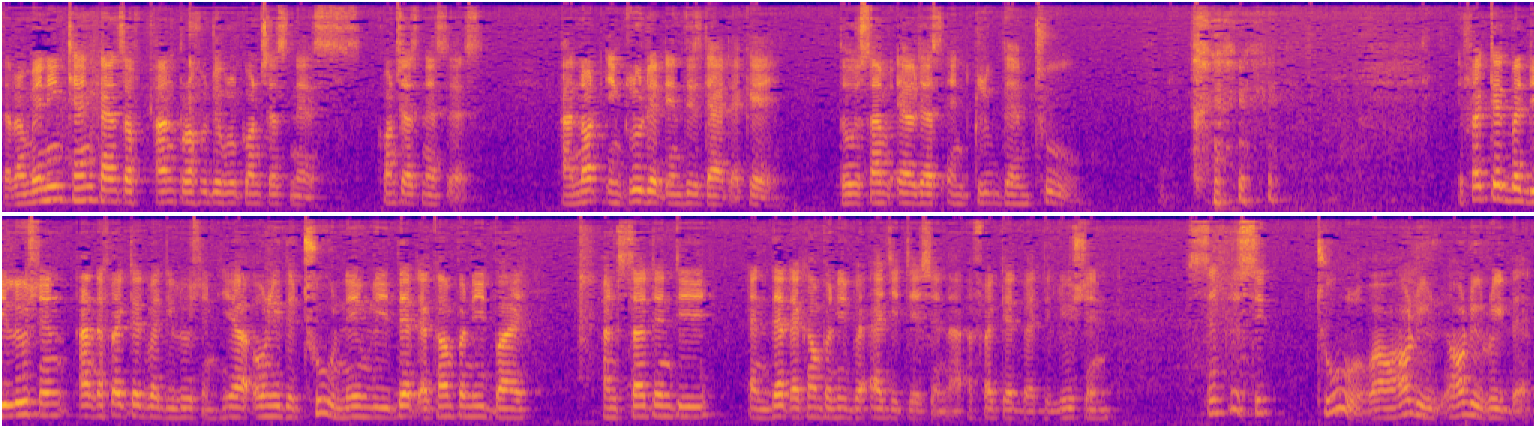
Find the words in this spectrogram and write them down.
The remaining ten kinds of unprofitable consciousness consciousnesses are not included in this dyad again, though some elders include them too. affected by delusion, unaffected by delusion. Here only the two, namely that accompanied by uncertainty and that accompanied by agitation are affected by delusion. Simplicity two. Wow, how do you how do you read that?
